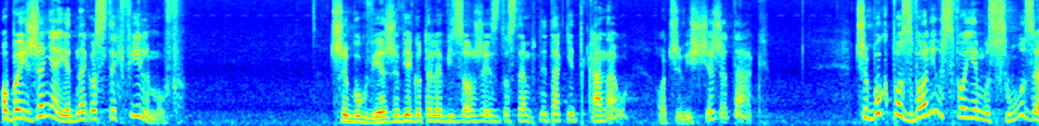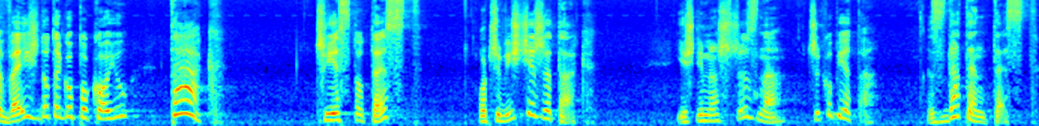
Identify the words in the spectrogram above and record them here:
obejrzenia jednego z tych filmów. Czy Bóg wie, że w jego telewizorze jest dostępny taki kanał? Oczywiście, że tak. Czy Bóg pozwolił swojemu słudze wejść do tego pokoju? Tak. Czy jest to test? Oczywiście, że tak. Jeśli mężczyzna czy kobieta zda ten test,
